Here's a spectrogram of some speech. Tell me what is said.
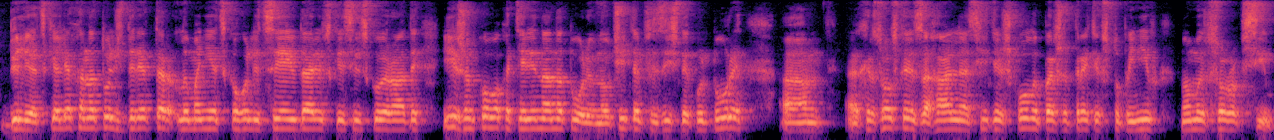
Білецький Олег Анатольович, директор Лиманецького ліцею Дарівської сільської ради, і Жанкова Катерина Анатолівна, вчитель фізичної культури е, е, Херсонської загальної освітньої школи перших-третіх ступенів номер 47.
